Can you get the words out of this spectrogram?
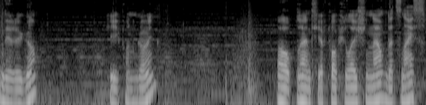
There you go. Keep on going. Oh, plenty of population now, that's nice.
